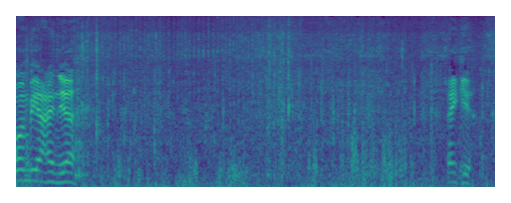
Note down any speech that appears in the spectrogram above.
one behind you. Thank you.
